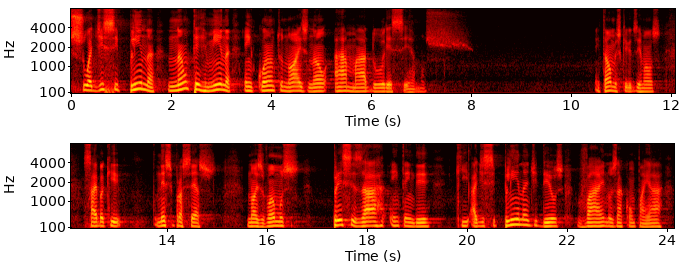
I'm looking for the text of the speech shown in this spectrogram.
Sua disciplina não termina enquanto nós não amadurecermos. Então, meus queridos irmãos, saiba que nesse processo nós vamos precisar entender que a disciplina de Deus vai nos acompanhar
